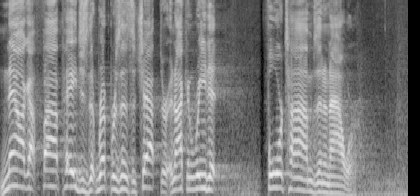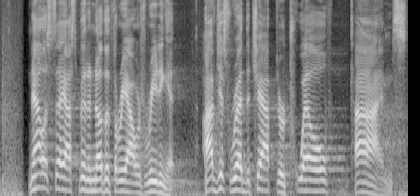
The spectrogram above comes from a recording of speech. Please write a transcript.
Now I got five pages that represents the chapter, and I can read it four times in an hour. Now let's say I spend another three hours reading it. I've just read the chapter 12 times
